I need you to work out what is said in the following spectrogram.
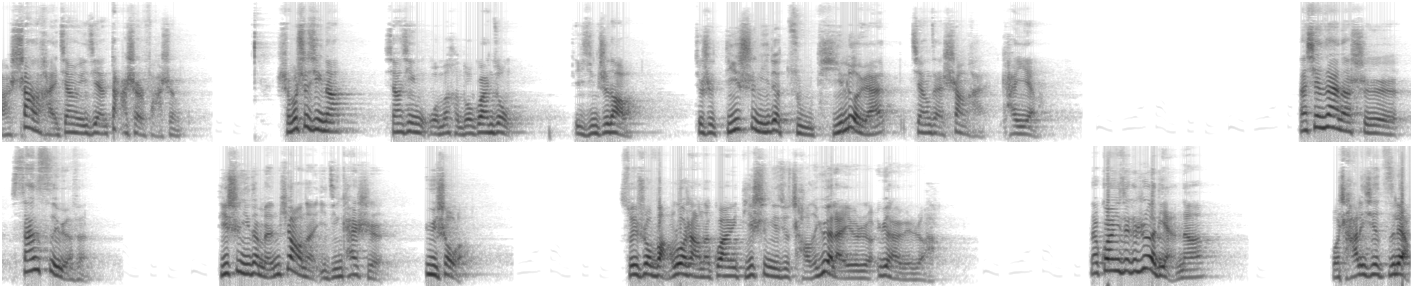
啊，上海将有一件大事儿发生，什么事情呢？相信我们很多观众已经知道了，就是迪士尼的主题乐园将在上海开业了。那现在呢是三四月份，迪士尼的门票呢已经开始预售了，所以说网络上呢关于迪士尼就炒得越来越热，越来越热啊。那关于这个热点呢，我查了一些资料，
